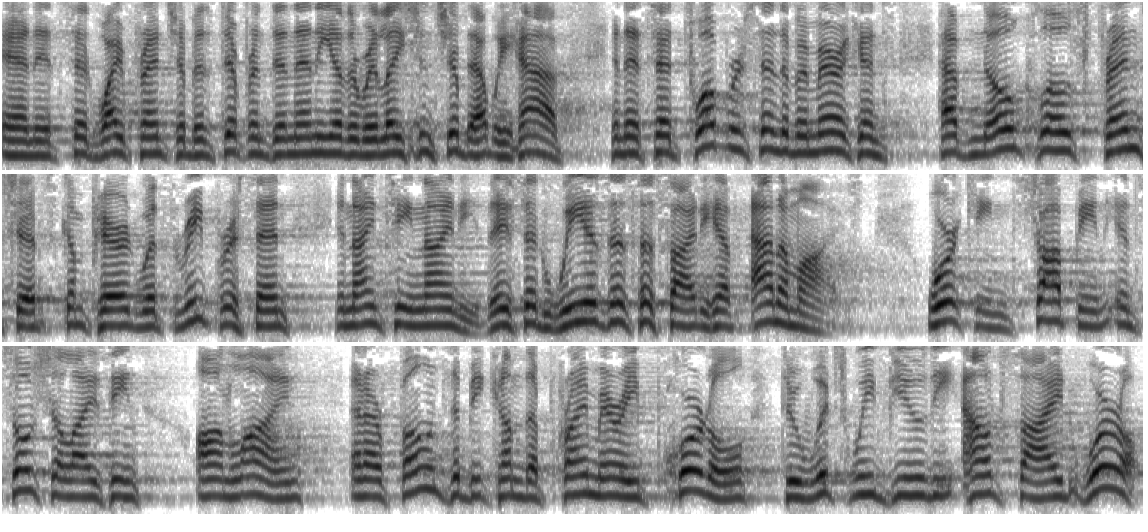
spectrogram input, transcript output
and it said white friendship is different than any other relationship that we have. And it said 12% of Americans have no close friendships compared with 3% in 1990. They said we as a society have atomized working, shopping, and socializing online and our phones have become the primary portal through which we view the outside world.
